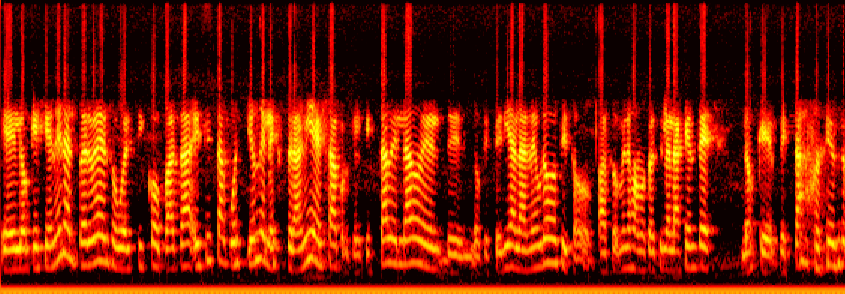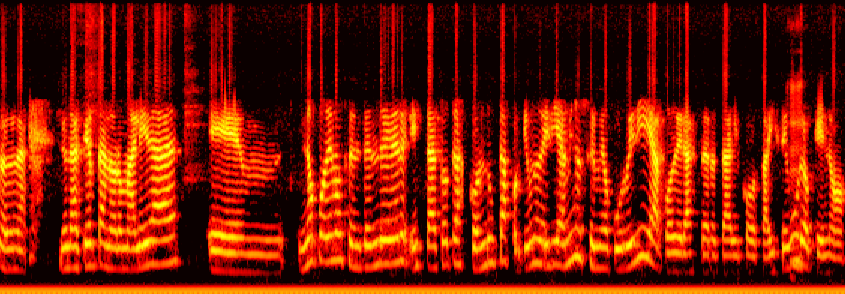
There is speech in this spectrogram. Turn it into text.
eh, lo que genera el perverso o el psicópata es esta cuestión de la extrañeza, porque el que está del lado de, lo que sería la neurosis, o más o menos vamos a decirle a la gente, los que estamos dentro de una, de una cierta normalidad, eh, no podemos entender estas otras conductas porque uno diría, a mí no se me ocurriría poder hacer tal cosa, y seguro mm. que no.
